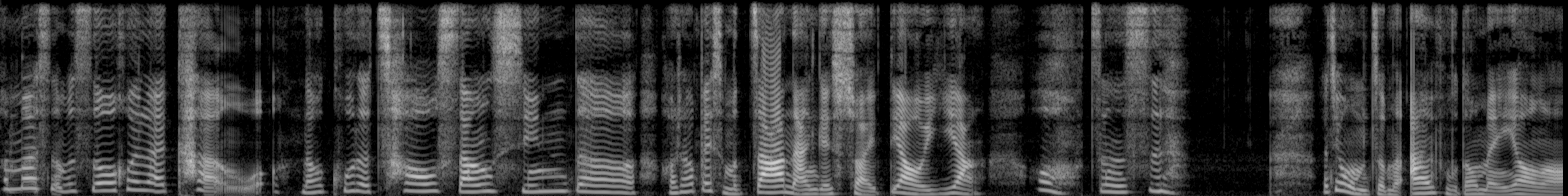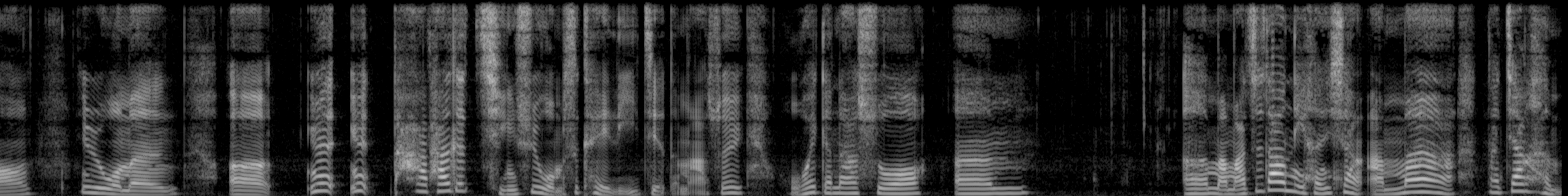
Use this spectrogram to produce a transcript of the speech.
阿妈什么时候会来看我？”然后哭的超伤心的，好像被什么渣男给甩掉一样。哦，真的是，而且我们怎么安抚都没用哦。例如我们，呃，因为因为他他的情绪我们是可以理解的嘛，所以我会跟他说：“嗯。”呃，妈妈知道你很想阿妈，那这样很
